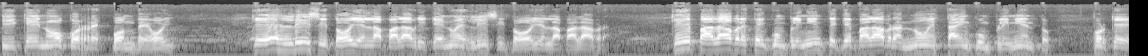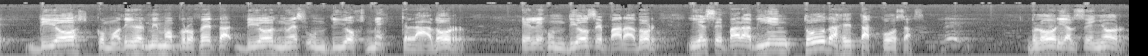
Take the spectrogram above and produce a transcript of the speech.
y qué no corresponde hoy, qué es lícito hoy en la palabra y qué no es lícito hoy en la palabra, qué palabra está en cumplimiento y qué palabra no está en cumplimiento porque Dios, como dijo el mismo profeta, Dios no es un Dios mezclador, Él es un Dios separador y Él separa bien todas estas cosas. Gloria al Señor.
